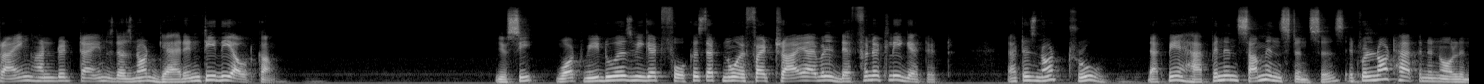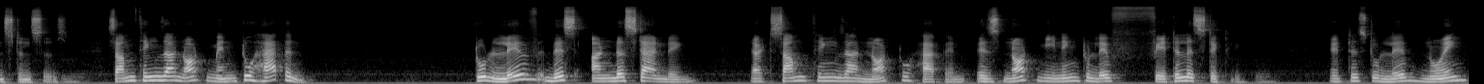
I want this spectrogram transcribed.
trying hundred times does not guarantee the outcome you see what we do is we get focused that no if i try i will definitely get it. That is not true that may happen in some instances, it will not happen in all instances. Some things are not meant to happen. To live this understanding that some things are not to happen is not meaning to live fatalistically. It is to live knowing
